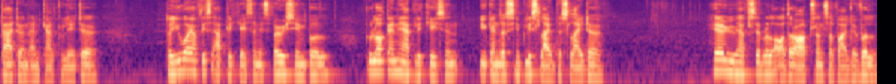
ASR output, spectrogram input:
pattern and calculator. The UI of this application is very simple. To lock any application, you can just simply slide the slider. Here you have several other options available.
